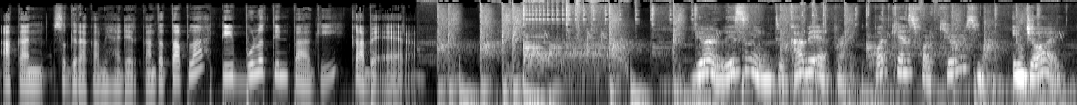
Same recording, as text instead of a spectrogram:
akan segera kami hadirkan. Tetaplah di Buletin Pagi KBR. You're listening to KBR Pride, podcast for curious mind. Enjoy!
